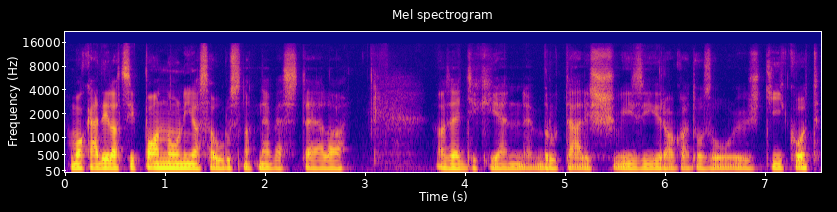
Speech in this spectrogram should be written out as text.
A Makádi Laci Pannoniasaurusnak nevezte el a, az egyik ilyen brutális vízi ragadozó ős gyíkot,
